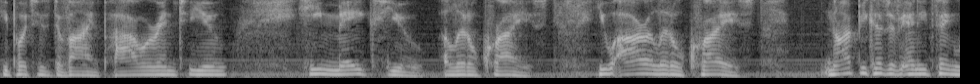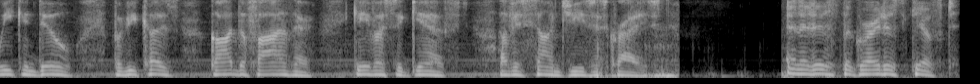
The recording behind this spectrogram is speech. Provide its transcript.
He puts his divine power into you. He makes you a little Christ. You are a little Christ. Not because of anything we can do, but because God the Father gave us a gift of his Son, Jesus Christ. And it is the greatest gift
